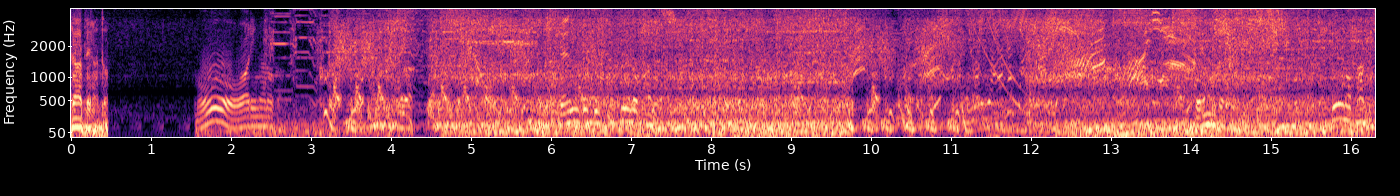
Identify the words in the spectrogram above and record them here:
ラペラともう終わりなのか。連続普通のパンチ連続普通のパンチ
